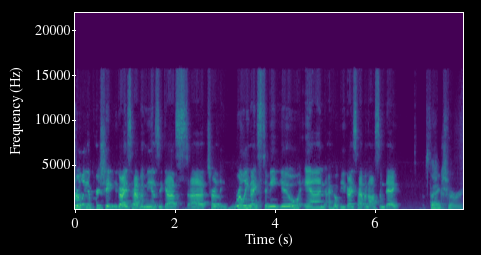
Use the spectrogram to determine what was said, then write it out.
really appreciate you guys having me as a guest. Uh, Charlie, really nice to meet you. And I hope you guys have an awesome day. Thanks, Sheri.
